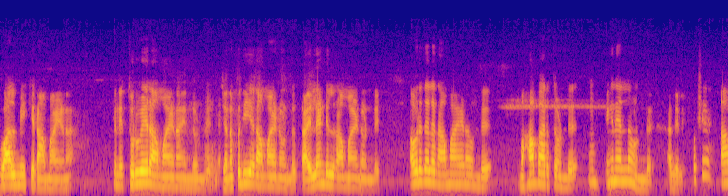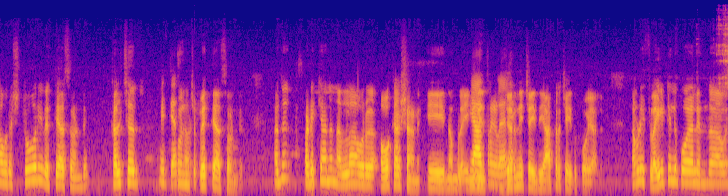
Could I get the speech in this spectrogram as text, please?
വാൽമീകി രാമായണ പിന്നെ തുർവേ രാമായണ എന്നുണ്ട് ജനപദീയ രാമായണം ഉണ്ട് തായ്ലാൻഡിൽ രാമായണം ഉണ്ട് അവരുടെ രാമായണം ഉണ്ട് മഹാഭാരതം ഉണ്ട് ഇങ്ങനെയെല്ലാം ഉണ്ട് അതിൽ പക്ഷെ ആ ഒരു സ്റ്റോറി വ്യത്യാസമുണ്ട് കൾച്ചർ വ്യത്യാസമുണ്ട്. വ്യത്യാസം ഉണ്ട് അത് പഠിക്കാനും നല്ല ഒരു അവകാശമാണ് ഈ നമ്മൾ ജേർണി ചെയ്ത് യാത്ര ചെയ്ത് പോയാൽ നമ്മൾ ഈ ഫ്ലൈറ്റിൽ പോയാൽ എന്താവും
